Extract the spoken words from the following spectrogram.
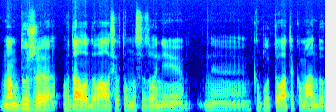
нам дуже вдало вдавалося в тому сезоні комплектувати команду.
